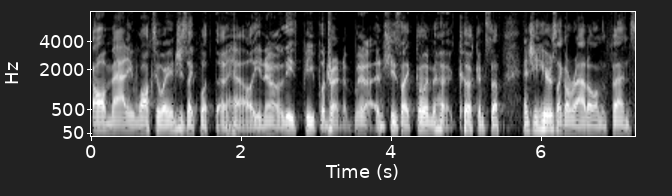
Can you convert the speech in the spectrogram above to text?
all mad. He walks away, and she's like, "What the hell? You know, these people trying to." And she's like going to cook and stuff, and she hears like a rattle on the fence,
